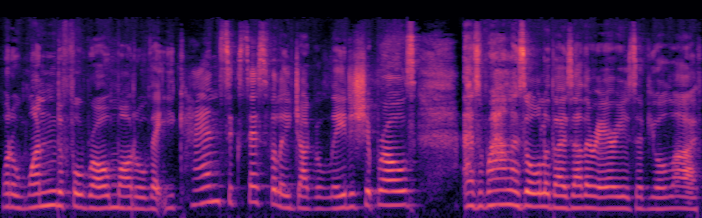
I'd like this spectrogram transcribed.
What a wonderful role model that you can successfully juggle leadership leadership roles, as well as all of those other areas of your life.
